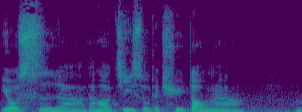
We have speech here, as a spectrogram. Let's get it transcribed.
优势啊，然后技术的驱动啊，嗯，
